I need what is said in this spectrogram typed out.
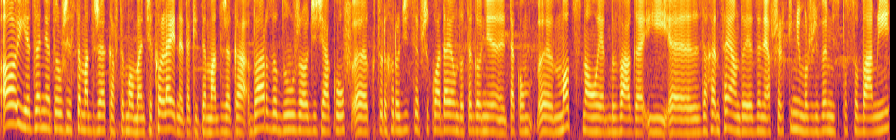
O, jedzenie to już jest temat rzeka w tym momencie. Kolejny taki temat rzeka. Bardzo dużo dzieciaków, e, których rodzice przykładają do tego nie, taką e, mocną jakby wagę i e, zachęcają do jedzenia wszelkimi możliwymi sposobami,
